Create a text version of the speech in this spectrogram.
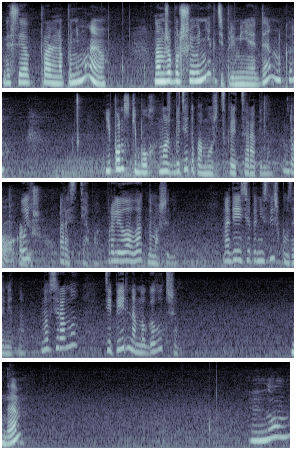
Если я правильно понимаю, нам же больше его негде применять, да? Ну-ка. Японский бог. Может быть, это поможет скрыть царапину. Да, конечно. Растяпа. Пролила лак на машину. Надеюсь, это не слишком заметно. Но все равно теперь намного лучше. Да? Ну,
